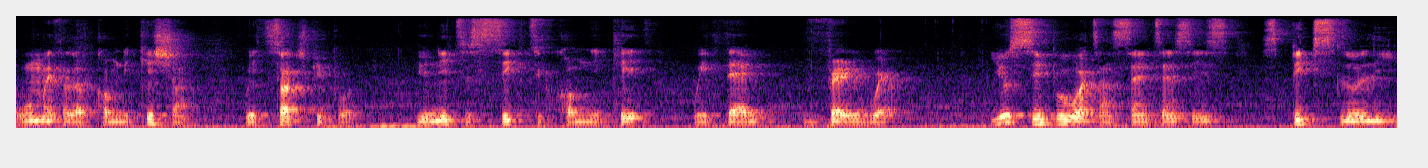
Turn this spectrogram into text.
one method of communication with such people you need to seek to communicate with them very well. Use simple words and sentences, speak slowly,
